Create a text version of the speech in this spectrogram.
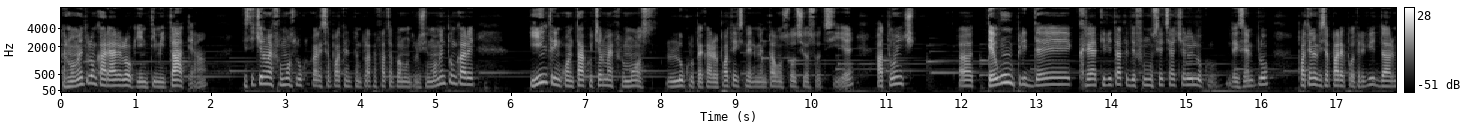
în momentul în care are loc intimitatea, este cel mai frumos lucru care se poate întâmpla pe fața Pământului. Și în momentul în care intri în contact cu cel mai frumos lucru pe care îl poate experimenta un soț și o soție, atunci uh, te umpli de creativitate, de frumusețea acelui lucru. De exemplu, poate nu vi se pare potrivit, dar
